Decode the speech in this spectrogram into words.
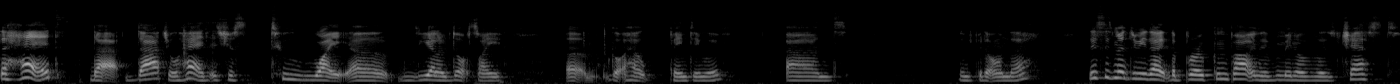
The head, that the actual head, is just two white, uh, yellow dots I um, got help painting with, and you put it on there. This is meant to be like the broken part in the middle of his chest.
